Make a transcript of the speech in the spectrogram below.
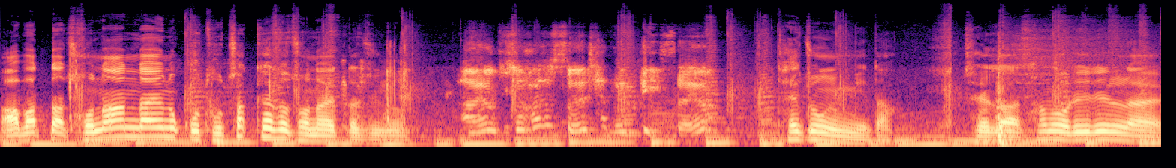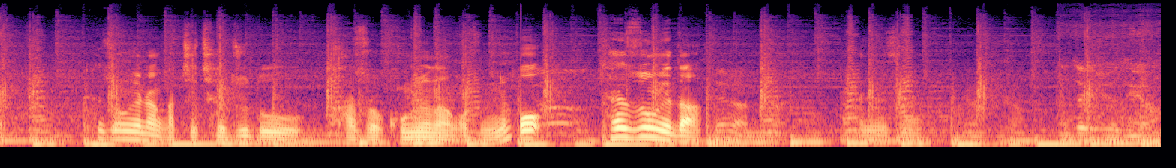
아 맞다 전화한다 해놓고 도착해서 전화했다 지금 아 형 도착하셨어요? 차될때 있어요? 태종입니다 제가 3월 1일 날 태종이랑 같이 제주도 가서 공연하거든요 어? 태종이다 안녕하세요 앉아 주셔도 돼요.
